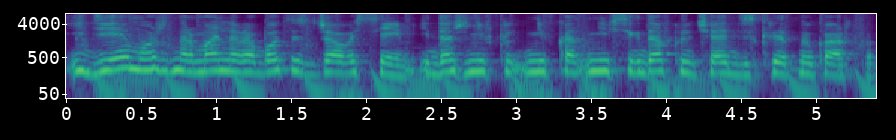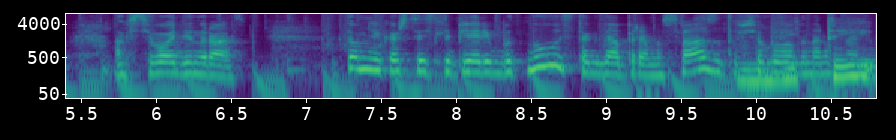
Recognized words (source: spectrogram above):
идея может нормально работать с Java 7 и даже не, в, не, в, не всегда включает дискретную карту, а всего один раз. То, мне кажется, если бы я ребутнулась тогда прямо сразу, то все Но было бы нормально. Ты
